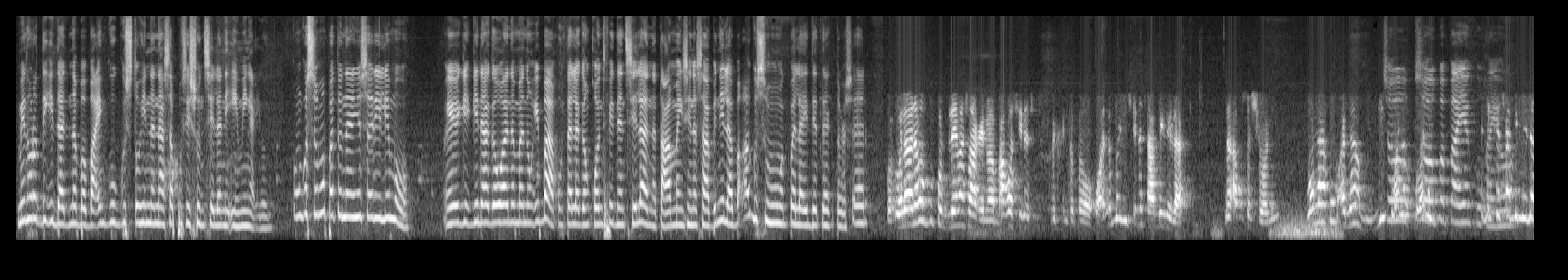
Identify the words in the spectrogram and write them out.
minor de edad na babaeng gugustuhin na nasa posisyon sila ni Amy ngayon. Kung gusto mo patunayan yung sarili mo, eh, gi- ginagawa naman ng iba, kung talagang confident sila na tama yung sinasabi nila, baka gusto mo magpalay detector, sir. Wala naman po problema sa akin, ma'am. Ako sinasabi ko yung totoo ko. Ano ba yung sinasabi nila na akusasyon? Wala akong alam. Hindi So, ko alam ano. so papayag po Ano kayo. sinasabi nila?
